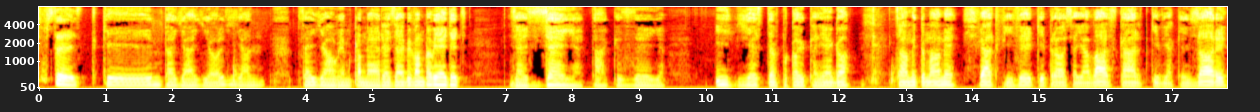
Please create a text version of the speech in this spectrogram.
wszystkim, to ja Julian. Przejąłem kamerę, żeby wam powiedzieć, że żyję, tak żyję. I jestem w pokoju Kaliego. Co my tu mamy? Świat fizyki, proszę ja was, kartki w jakiej wzory.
